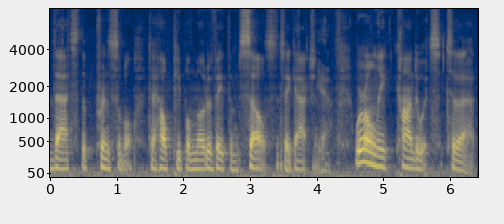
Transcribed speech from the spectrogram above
that's the principle to help people motivate themselves to take action. Yeah. We're only conduits to that.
